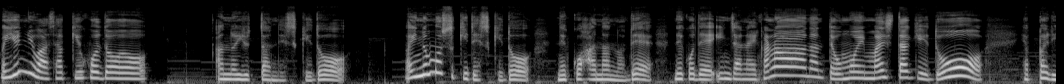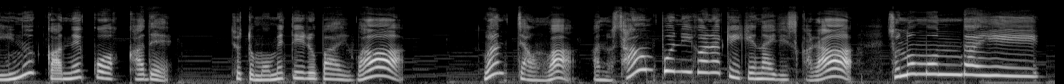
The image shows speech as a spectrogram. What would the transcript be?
まあ、ユニは先ほど、あの言ったんですけど、まあ、犬も好きですけど、猫派なので、猫でいいんじゃないかなーなんて思いましたけど、やっぱり犬か猫かで、ちょっと揉めている場合は、ワンちゃんは、あの、散歩に行かなきゃいけないですから、その問題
